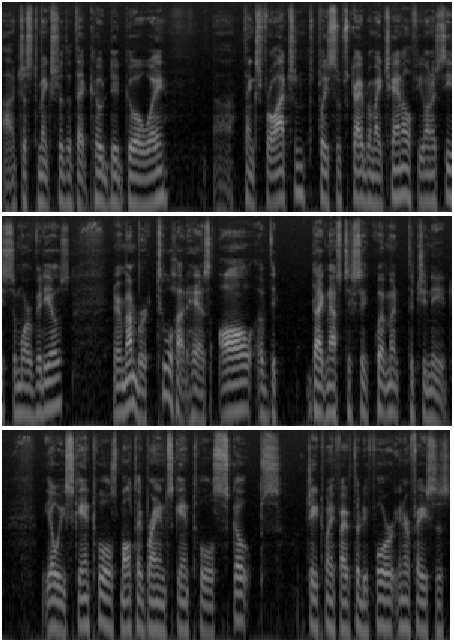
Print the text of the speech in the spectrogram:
uh, just to make sure that that code did go away. Uh, thanks for watching. Please subscribe to my channel if you want to see some more videos. And remember, Tool Hut has all of the diagnostics equipment that you need. The OE scan tools, multi-brand scan tools, scopes, J2534 interfaces,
